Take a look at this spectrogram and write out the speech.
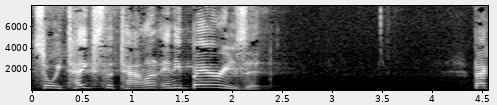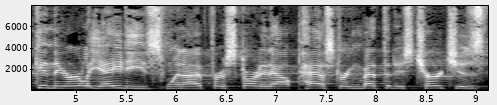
so he takes the talent and he buries it. Back in the early 80s, when I first started out pastoring Methodist churches,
